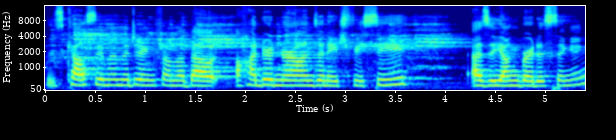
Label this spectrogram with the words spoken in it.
This is calcium imaging from about 100 neurons in HVC as a young bird is singing.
